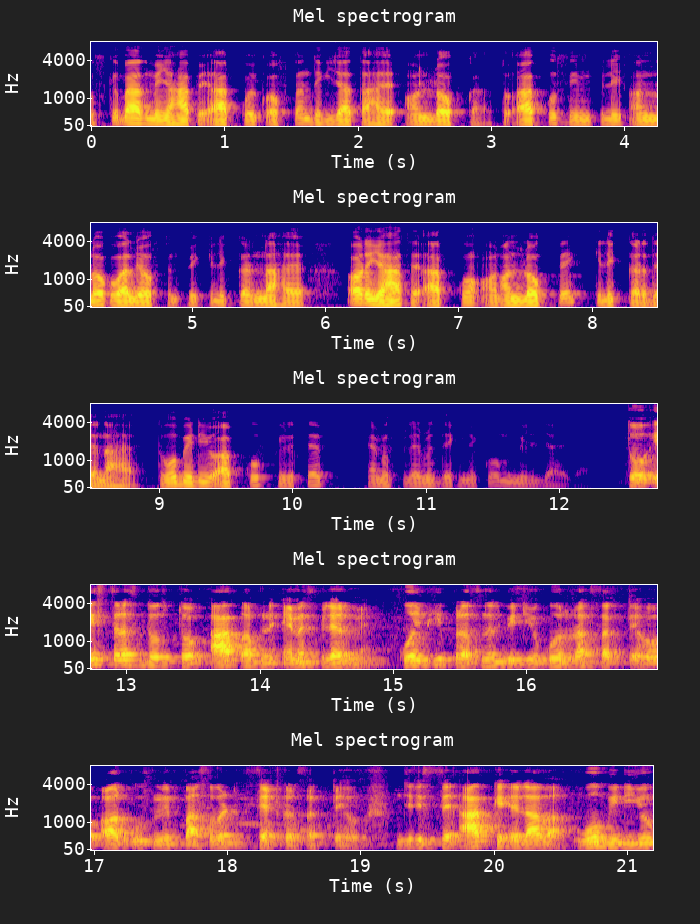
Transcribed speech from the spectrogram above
उसके बाद में यहाँ पे आपको एक ऑप्शन दिख जाता है अनलॉक का। तो आपको सिंपली अनलॉक वाले ऑप्शन पे क्लिक करना है। और यहाँ से आपको अनलॉक पे क्लिक कर देना है। तो वो वीडियो आपको फिर से एम प्लेयर में देखने को मिल जाएगा। तो इस तरह से दोस्तों, आप अपने एम एस प्लेयर में कोई भी पर्सनल वीडियो को रख सकते हो और उसमें पासवर्ड सेट कर सकते हो, जिससे आपके अलावा वो वीडियो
